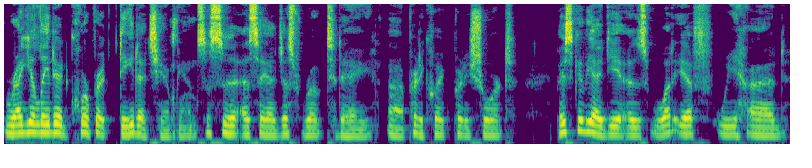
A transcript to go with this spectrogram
regulated corporate data champions. This is an essay I just wrote today, uh, pretty quick, pretty short. Basically, the idea is what if we had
